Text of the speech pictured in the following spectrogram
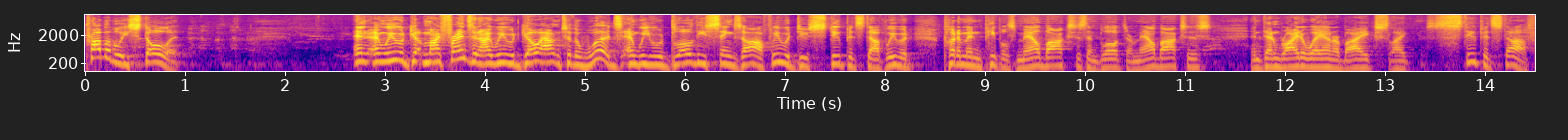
Probably stole it. And, and we would go, my friends and I, we would go out into the woods and we would blow these things off. We would do stupid stuff. We would put them in people's mailboxes and blow up their mailboxes and then ride away on our bikes, like stupid stuff.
